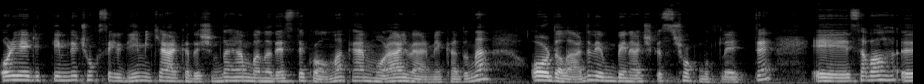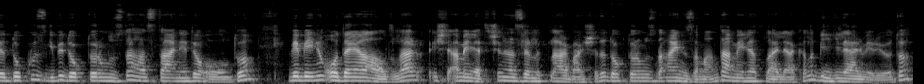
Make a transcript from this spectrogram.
Oraya gittiğimde çok sevdiğim iki arkadaşım da hem bana destek olmak hem moral vermek adına oradalardı ve bu beni açıkçası çok mutlu etti. Ee, sabah e, 9 gibi doktorumuz da hastanede oldu ve beni odaya aldılar. İşte ameliyat için hazırlıklar başladı. Doktorumuz da aynı zamanda ameliyatla alakalı bilgiler veriyordu.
